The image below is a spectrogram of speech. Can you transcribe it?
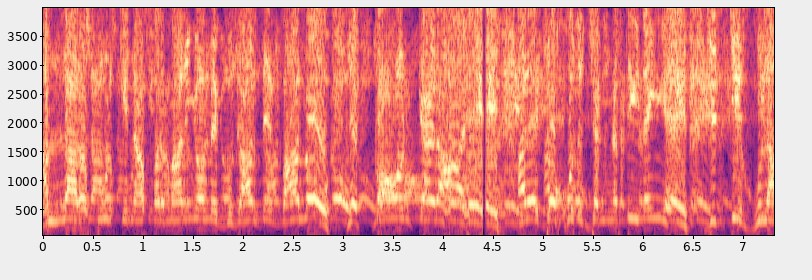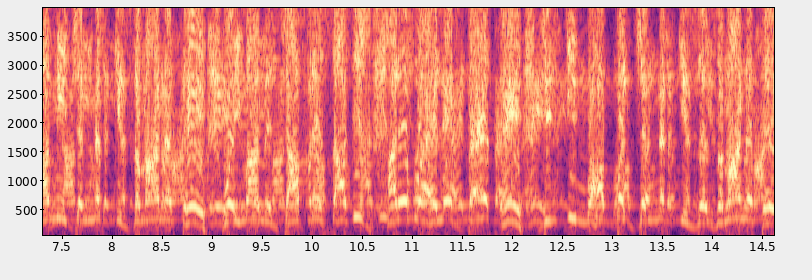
اللہ رسول کی نافرمانیوں میں گزارنے والوں یہ کون کہہ رہا ہے ارے جو خود جنتی نہیں ہے جن کی غلامی جنت کی ضمانت ہے وہ امام جعفر صادق ارے وہ اہل بیت ہیں جن کی محبت جنت کی ضمانت ہے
